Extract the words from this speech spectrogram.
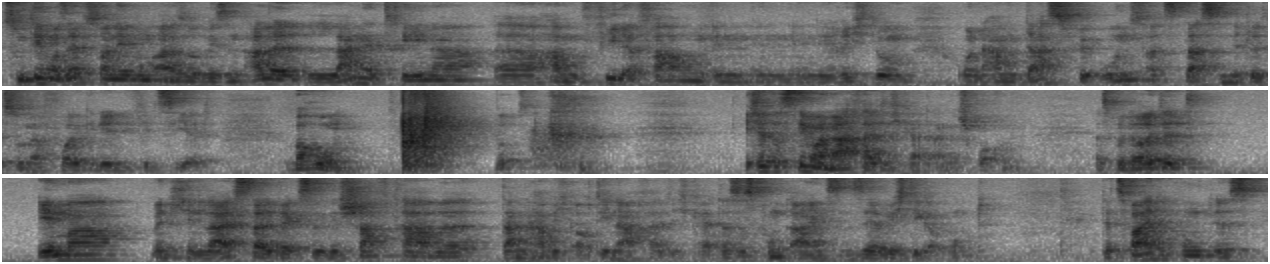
Zum Thema Selbstwahrnehmung, also wir sind alle lange Trainer, äh, haben viel Erfahrung in, in, in die Richtung und haben das für uns als das Mittel zum Erfolg identifiziert. Warum? Ups. Ich habe das Thema Nachhaltigkeit angesprochen. Das bedeutet, immer wenn ich den Lifestyle-Wechsel geschafft habe, dann habe ich auch die Nachhaltigkeit. Das ist Punkt 1, ein sehr wichtiger Punkt. Der zweite Punkt ist,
